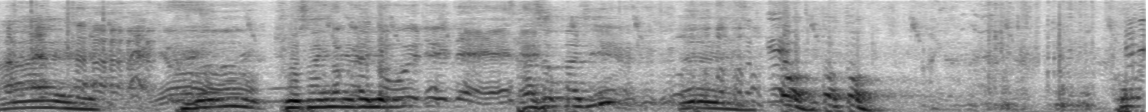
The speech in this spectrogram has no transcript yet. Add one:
아이 그거는 교사인 내가. 다섯 가지? 네. 또, 또, 또. 공항.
